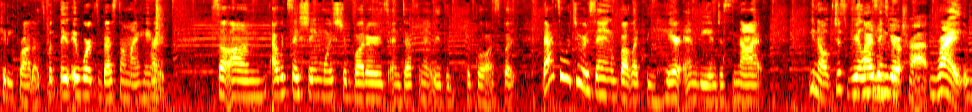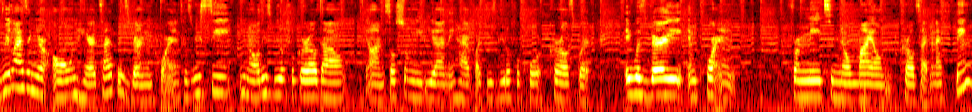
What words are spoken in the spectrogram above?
kitty products, but they, it works best on my hair. Right. So um, I would say Shea Moisture butters and definitely the, the gloss. But back to what you were saying about like the hair envy and just not, you know, just realizing your trap. right, realizing your own hair type is very important because we see, you know, all these beautiful girls out on social media and they have like these beautiful cur- curls, but it was very important for me to know my own curl type, and I think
